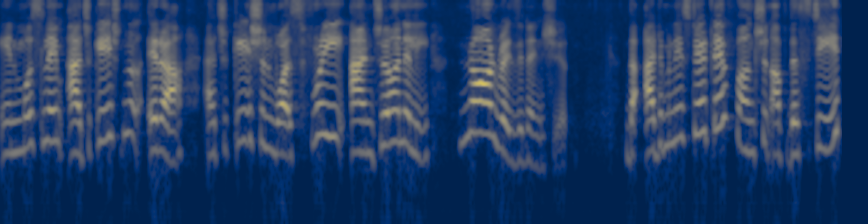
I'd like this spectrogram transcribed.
In Muslim educational era, education was free and generally non-residential. The administrative function of the state,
